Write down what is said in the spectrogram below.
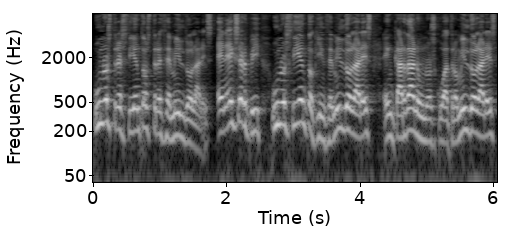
unos 313 mil dólares, en XRP unos 115 mil dólares, en Cardano unos 4 mil dólares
